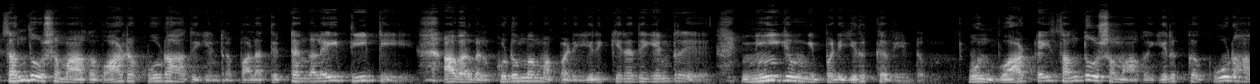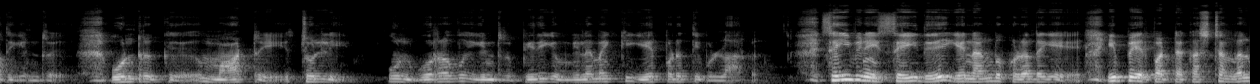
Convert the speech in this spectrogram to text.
சந்தோஷமாக வாழக்கூடாது என்ற பல திட்டங்களை தீட்டி அவர்கள் குடும்பம் அப்படி இருக்கிறது என்று நீயும் இப்படி இருக்க வேண்டும். உன் வாழ்க்கை சந்தோஷமாக இருக்கக்கூடாது என்று. ஒன்றுக்கு மாற்றி சொல்லி உன் உறவு இன்று பிரியும் நிலைமைக்கு ஏற்படுத்தி உள்ளார்கள். செய்வினை செய்து என் அன்பு குழந்தையே இப்பேற்பட்ட கஷ்டங்கள்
